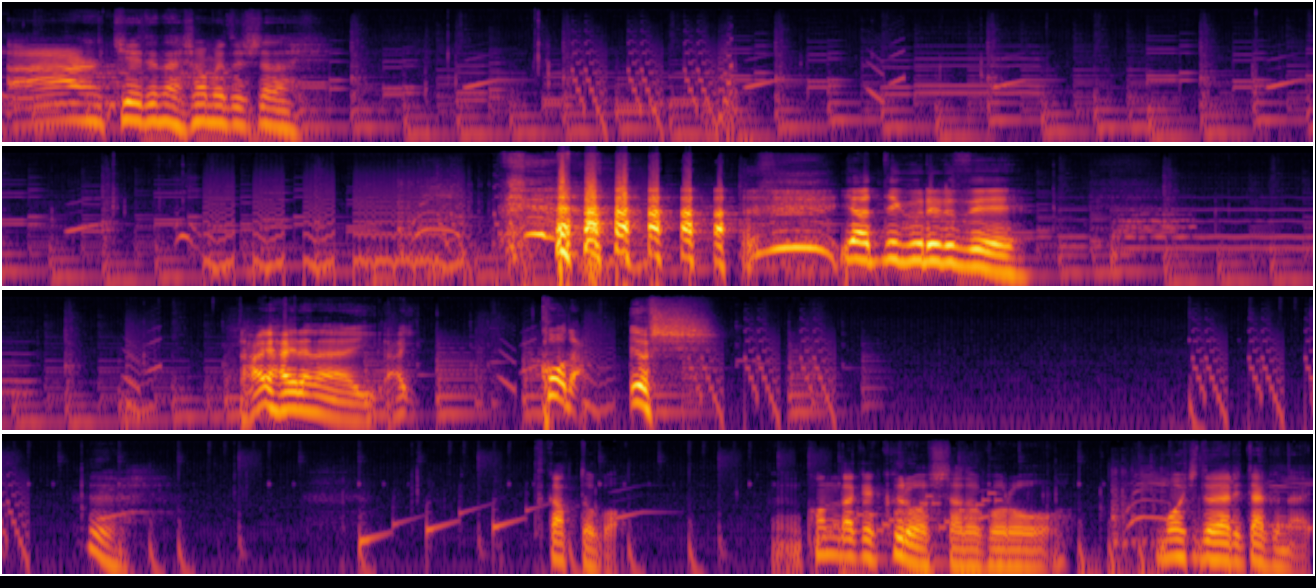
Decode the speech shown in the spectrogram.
あー、消えてない、消滅してない。やってくれるぜ。はい、入らない。はい。こうだよしふ使っとこう。こんだけ苦労したところをもう一度やりたくない。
